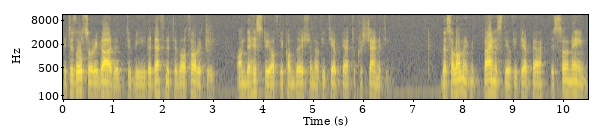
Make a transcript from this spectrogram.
It is also regarded to be the definitive authority on the history of the conversion of Ethiopia to Christianity. The Solomonic dynasty of Ethiopia is so named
